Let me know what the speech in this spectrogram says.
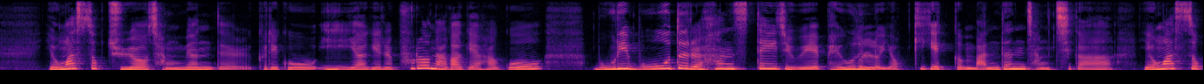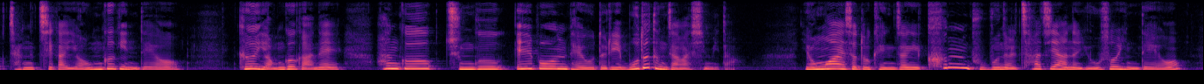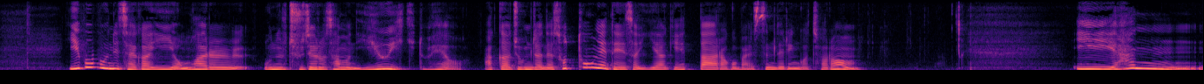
영화 속 주요 장면들 그리고 이 이야기를 풀어나가게 하고 우리 모두를 한 stage 위에 배우들로 엮이게끔 만든 장치가 영화 속 장치가 연극인데요. 그 연극 안에 한국, 중국, 일본 배우들이 모두 등장하십니다. 영화에서도 굉장히 큰 부분을 차지하는 요소인데요. 이 부분이 제가 이 영화를 오늘 주제로 삼은 이유이기도 해요. 아까 좀 전에 소통에 대해서 이야기했다라고 말씀드린 것처럼 이 한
